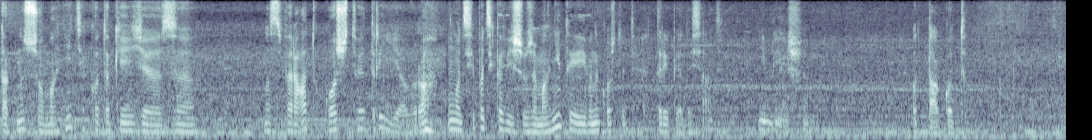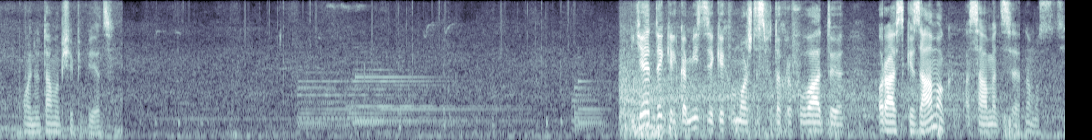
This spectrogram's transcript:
Так, ну що, магнітик отакий е, з Носферату коштує 3 євро. О, ці поцікавіше вже магніти, і вони коштують 3,50 і більше. От так от. Ой, ну там взагалі піпець. Є декілька місць, з яких ви можете сфотографувати Оравський замок, а саме це на мості.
